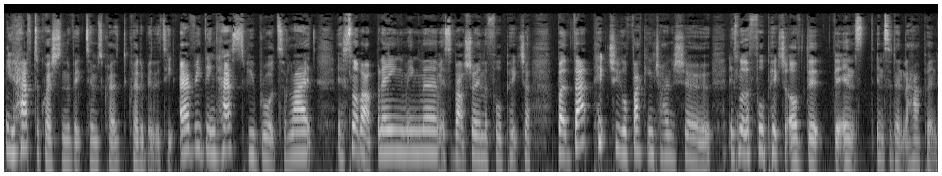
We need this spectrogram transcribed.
you have to question the victim's cred- credibility. Everything has to be brought to light. It's not about blaming them. It's about showing the full picture. But that picture you're fucking trying to show is not the full picture of the the inc- incident that happened.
